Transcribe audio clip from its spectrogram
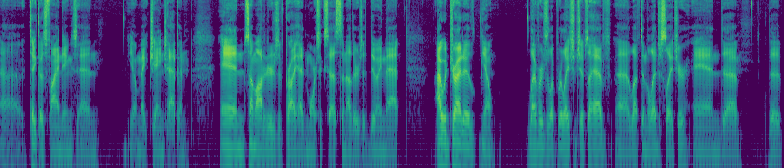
uh, take those findings and you know make change happen. And some auditors have probably had more success than others at doing that. I would try to you know leverage relationships I have uh, left in the legislature and uh, the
